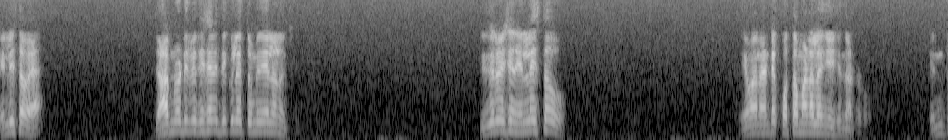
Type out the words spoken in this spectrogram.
ఎల్లు ఇస్తావా? జాబ్ నోటిఫికేషన్ దిక్కులేదు తొమ్మిదేళ్ళ నుంచి. రిజర్వేషన్ ఎన్ని ఇస్తావు? ఏమని అంటే కొత్త మండలం చేసింది అంటాడు. ఎంత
